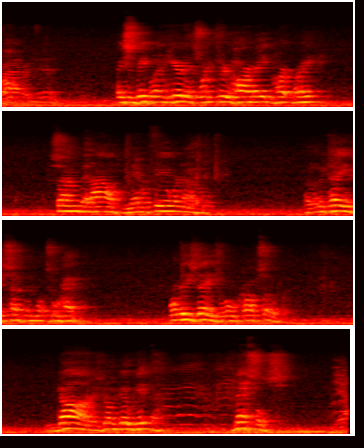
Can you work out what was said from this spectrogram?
Right. There's some people in here that's went through heartache and heartbreak. Some that I'll never feel or know. But let me tell you something what's going to happen. One of these days we're going to cross over. God is going to go get the vessels yeah.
